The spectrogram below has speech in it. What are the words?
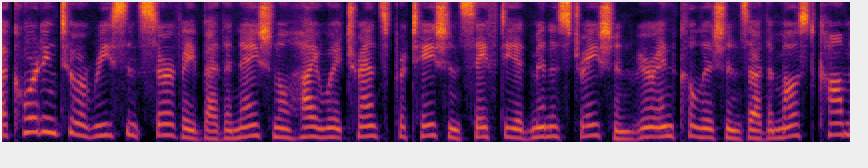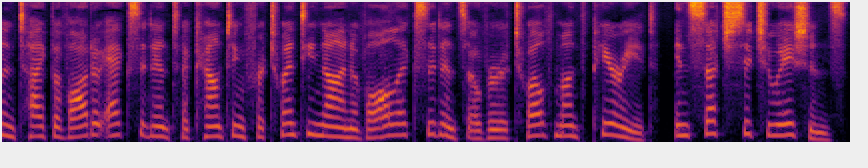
According to a recent survey by the National Highway Transportation Safety Administration, rear-end collisions are the most common type of auto accident accounting for 29 of all accidents over a 12-month period. In such situations,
